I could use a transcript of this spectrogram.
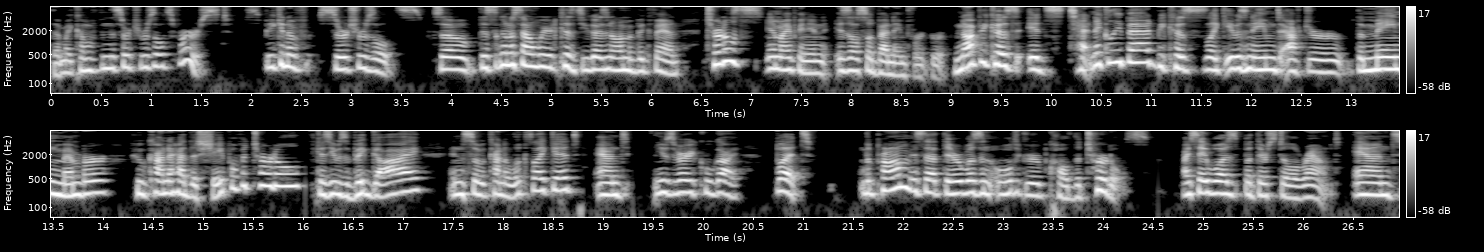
That might come up in the search results first. Speaking of search results, so this is gonna sound weird because you guys know I'm a big fan. Turtles, in my opinion, is also a bad name for a group. Not because it's technically bad, because like it was named after the main member who kind of had the shape of a turtle because he was a big guy and so it kind of looked like it and he was a very cool guy. But the problem is that there was an old group called the Turtles. I say was, but they're still around. And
